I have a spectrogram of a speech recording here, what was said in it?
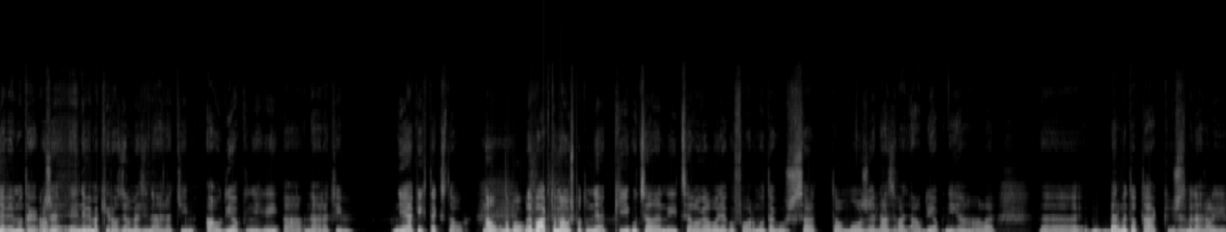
Neviem, no tak akože no. neviem, aký rozdiel medzi nahratím audioknihy a nahratím nejakých textov. No, lebo... Lebo ak to má už potom nejaký ucelený celok alebo nejakú formu, tak už sa to môže nazvať audiokniha, ale e, berme to tak, že sme nahrali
